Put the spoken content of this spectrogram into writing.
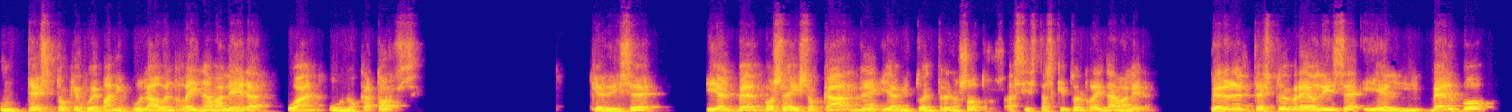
un texto que fue manipulado en Reina Valera, Juan 1.14, que dice, y el verbo se hizo carne y habitó entre nosotros. Así está escrito en Reina Valera. Pero en el texto hebreo dice, y el verbo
